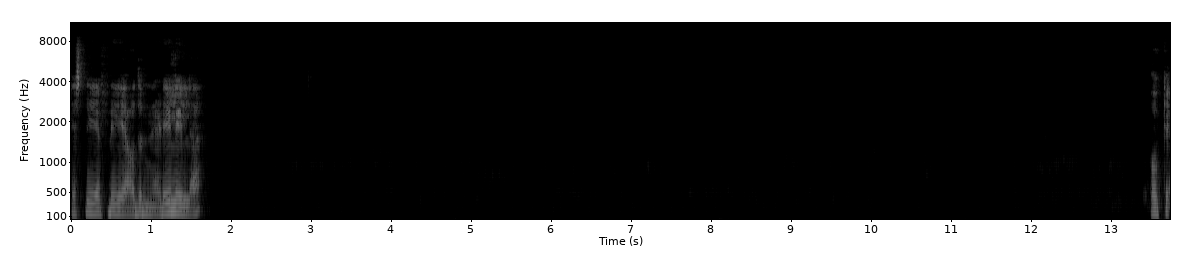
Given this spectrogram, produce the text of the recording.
ಎಸ್ ಡಿ ಎಫ್ ಡಿ ಯಾವುದು ನಡೀಲಿಲ್ಲ. ಓಕೆ.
